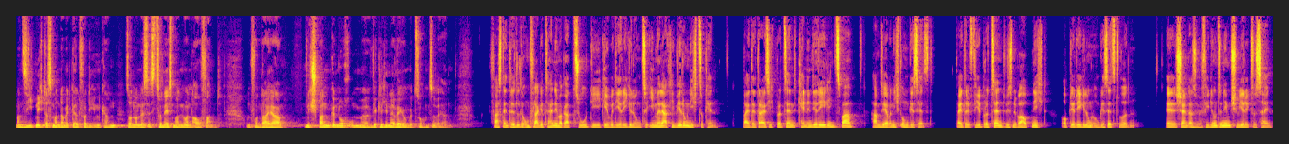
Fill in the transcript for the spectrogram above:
Man sieht nicht, dass man damit Geld verdienen kann, sondern es ist zunächst mal nur ein Aufwand. Und von daher nicht spannend genug, um äh, wirklich in Erwägung gezogen zu werden. Fast ein Drittel der Umfrageteilnehmer gab zu, die GOBD-Regelung zur E-Mail-Archivierung nicht zu kennen. Weitere 30 Prozent kennen die Regeln zwar, haben sie aber nicht umgesetzt. Weitere 4 Prozent wissen überhaupt nicht, ob die Regelungen umgesetzt wurden. Es scheint also für viele Unternehmen schwierig zu sein,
